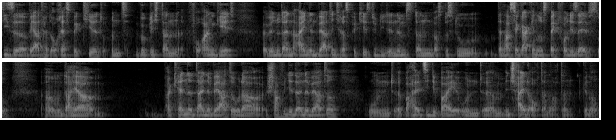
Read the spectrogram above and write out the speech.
diese Werte halt auch respektiert und wirklich dann vorangeht, weil wenn du deinen eigenen Werte nicht respektierst, du die dir nimmst, dann was bist du, dann hast du ja gar keinen Respekt vor dir selbst so. Ähm, und daher erkenne deine Werte oder schaffe dir deine Werte und äh, behalte sie dir bei und ähm, entscheide auch danach dann, genau.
